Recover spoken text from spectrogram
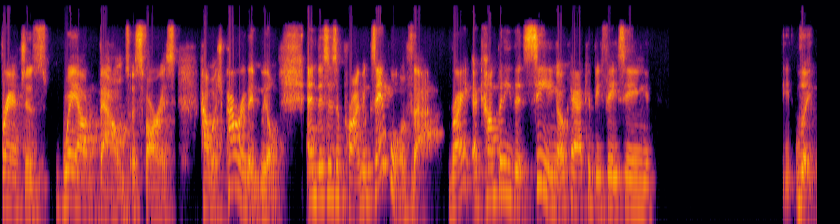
branch is way out of bounds as far as how much power they wield. And this is a prime example of that, right? A company that's seeing, okay, I could be facing like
